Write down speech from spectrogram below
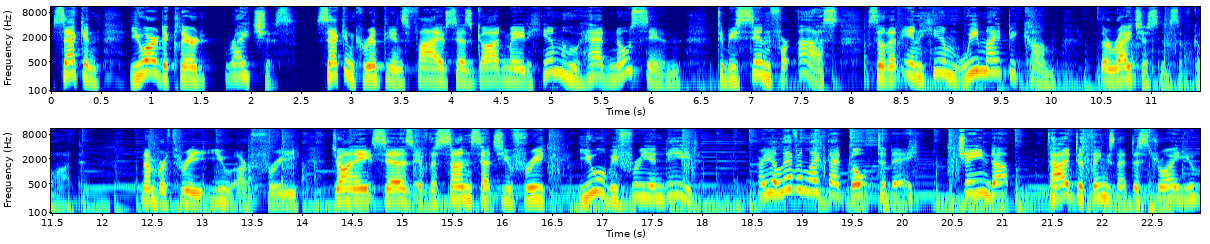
Second, you are declared righteous. 2 Corinthians 5 says, God made him who had no sin to be sin for us, so that in him we might become the righteousness of God. Number three, you are free. John 8 says, If the Son sets you free, you will be free indeed. Are you living like that goat today? Chained up, tied to things that destroy you?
